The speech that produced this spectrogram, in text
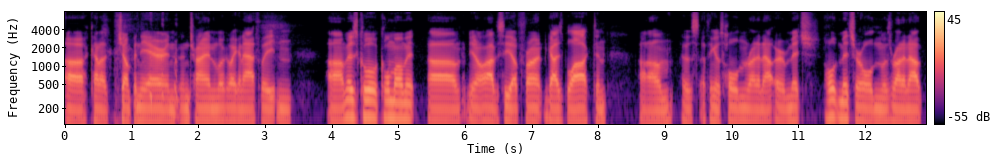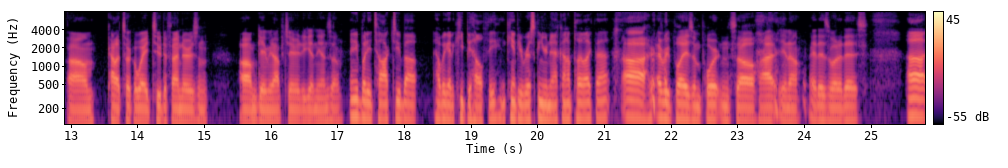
uh, kind of jump in the air and, and try and look like an athlete. And um, it was cool, cool moment. Um, you know, obviously up front, guys blocked, and um, it was I think it was Holden running out, or Mitch, Hold, Mitch or Holden was running out. Um, kind of took away two defenders and um, gave me an opportunity to get in the end zone. Anybody talk to you about how we got to keep you healthy? You can't be risking your neck on a play like that. Uh, every play is important, so I, you know, it is what it is. Uh,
